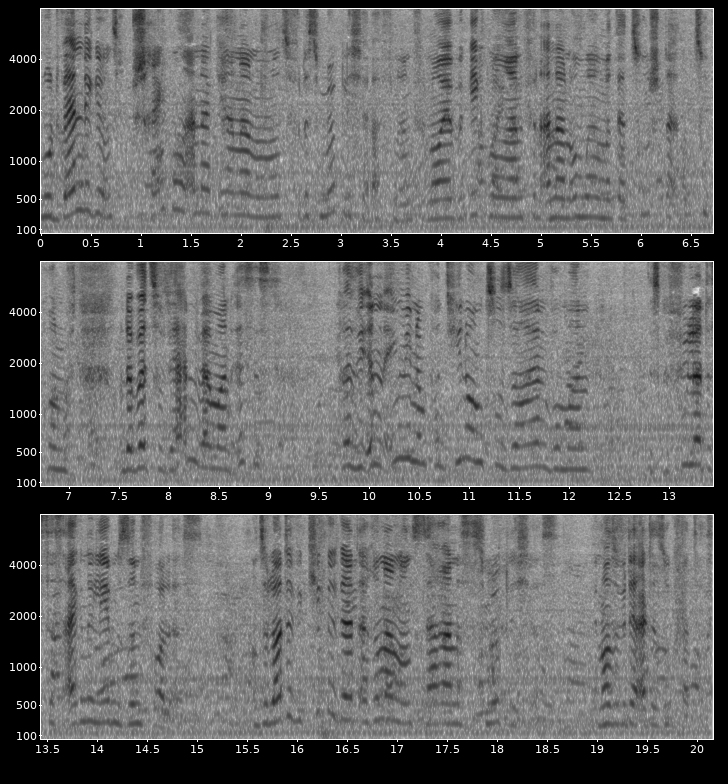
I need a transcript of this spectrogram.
Notwendige, unsere Beschränkungen anerkennen und uns für das Mögliche öffnen, für neue Begegnungen, für einen anderen Umgang mit der Zukunft. Und dabei zu werden, wer man ist, ist quasi in irgendwie einem Kontinuum zu sein, wo man das Gefühl hat, dass das eigene Leben sinnvoll ist. Und so Leute wie Kierkegaard erinnern uns daran, dass es möglich ist. Genauso wie der alte Sokrates.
